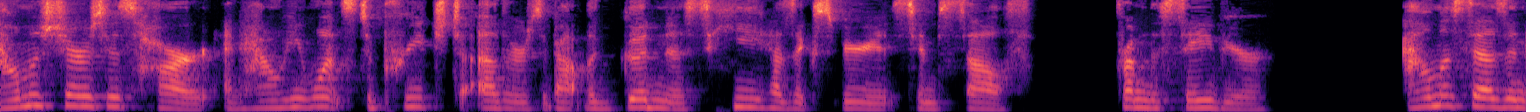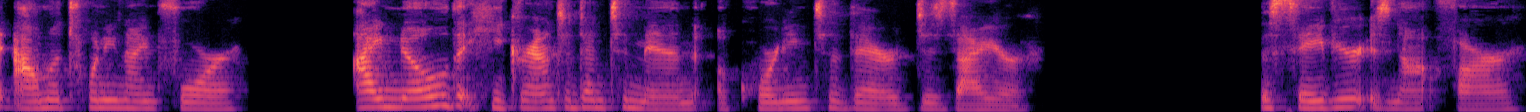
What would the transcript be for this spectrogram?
Alma shares his heart and how he wants to preach to others about the goodness he has experienced himself from the Savior. Alma says in Alma 29 4, I know that he granted unto men according to their desire. The Savior is not far.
